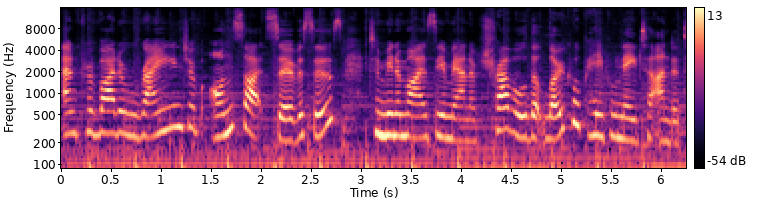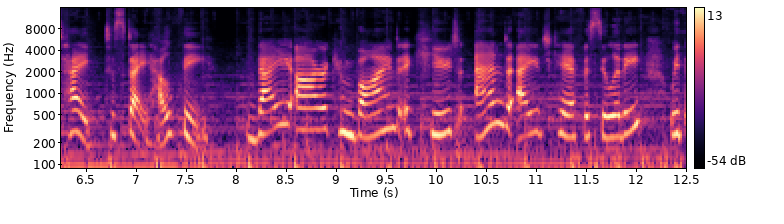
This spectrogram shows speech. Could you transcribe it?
and provide a range of on-site services to minimise the amount of travel that local people need to undertake to stay healthy. They are a combined acute and aged care facility with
